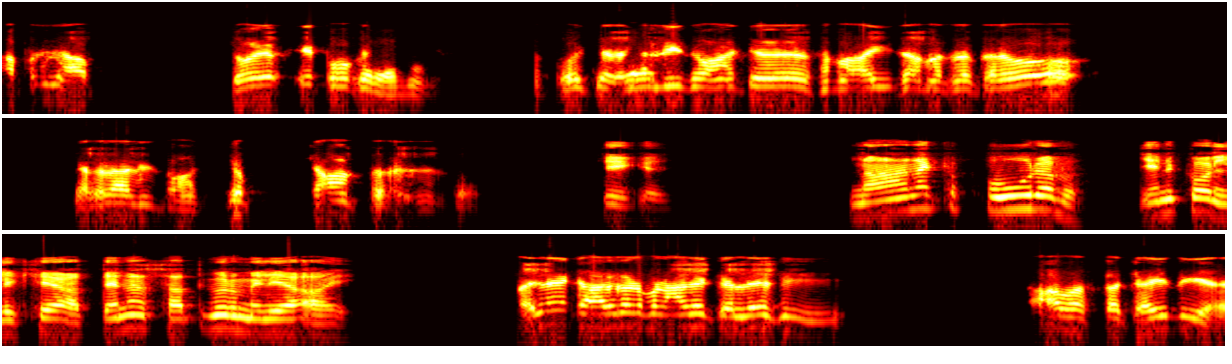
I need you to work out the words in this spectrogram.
ਆਪਣੇ ਆਪ ਦੋ ਇੱਕ ਹੋ ਕੇ ਰਹਿੰਦੇ ਨੇ। ਕੋਈ ਝਗੜਾ ਨਹੀਂ ਦੋਹਾਂ ਚ ਸਮਾਈ ਦਾ ਮਤਲਬ ਕਰੋ। ਝਗੜਾ ਨਹੀਂ ਦੋਹਾਂ ਚੁੱਪ ਸ਼ਾਂਤ ਰਹਿੰਦੇ ਠੀਕ ਹੈ ਨਾਨਕ ਪੂਰਬ ਜਿਨ ਕੋ ਲਿਖਿਆ ਤੈਨ ਸਤਗੁਰ ਮਿਲਿਆ ਆਏ। ਪਹਿਲਾਂ ਟਾਰਗੇਟ ਬਣਾ ਕੇ ਚੱਲੇ ਸੀ। ਅਵਸਥਾ ਚਾਹੀਦੀ ਹੈ।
